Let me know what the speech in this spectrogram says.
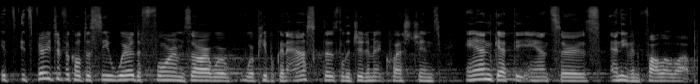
it's, it's very difficult to see where the forums are where, where people can ask those legitimate questions and get the answers and even follow up.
